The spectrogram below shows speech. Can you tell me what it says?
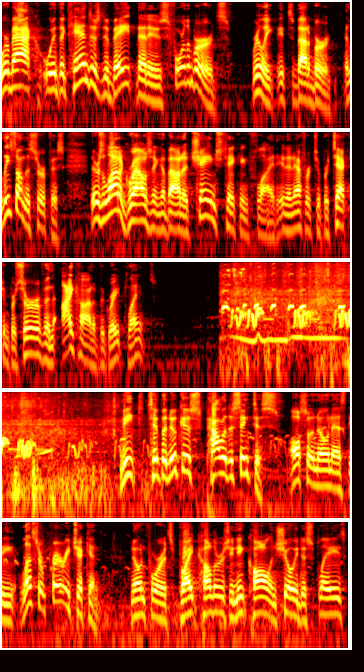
We're back with the Kansas debate that is for the birds. Really, it's about a bird, at least on the surface. There's a lot of grousing about a change taking flight in an effort to protect and preserve an icon of the Great Plains. Meet Tympanuchus pallidicinctus, also known as the lesser prairie chicken. Known for its bright colors, unique call, and showy displays,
